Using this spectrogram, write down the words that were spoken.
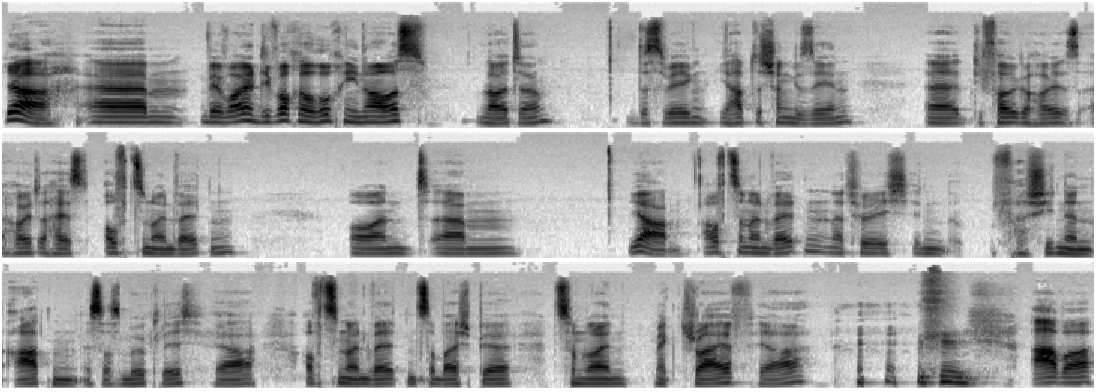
Ja, ähm, wir wollen die Woche hoch hinaus Leute. Deswegen, ihr habt es schon gesehen. Äh, die Folge heu heute heißt Auf zu neuen Welten. Und ähm, ja, auf zu neuen Welten, natürlich in verschiedenen Arten ist das möglich, ja. Auf zu neuen Welten zum Beispiel zum neuen McDrive, ja. Aber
